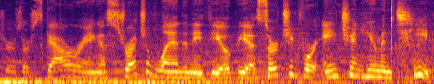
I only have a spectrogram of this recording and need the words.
Researchers are scouring a stretch of land in Ethiopia searching for ancient human teeth.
